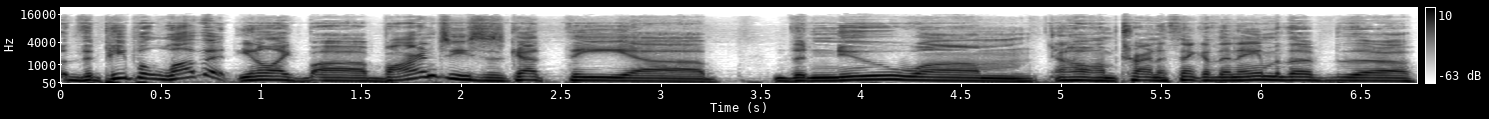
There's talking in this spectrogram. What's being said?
the people love it. You know, like uh, Barnsies has got the uh, the new. Um, oh, I'm trying to think of the name of the the.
